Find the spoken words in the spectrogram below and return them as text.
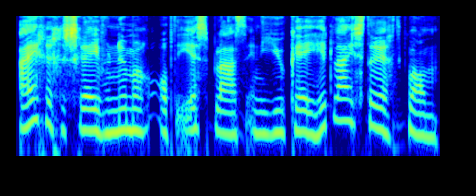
eigen geschreven nummer op de eerste plaats in de UK-hitlijst terechtkwam.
